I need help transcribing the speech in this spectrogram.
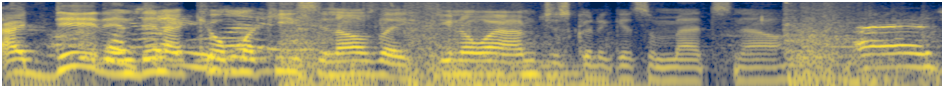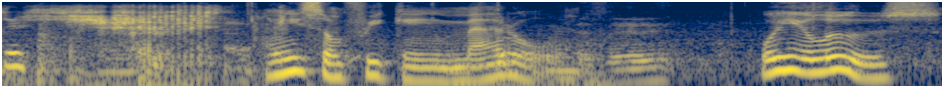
I did, and then I killed were ready. Marquise, and I was like, you know what? I'm just gonna get some mats now. I just. I need some freaking metal. What did he lose?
